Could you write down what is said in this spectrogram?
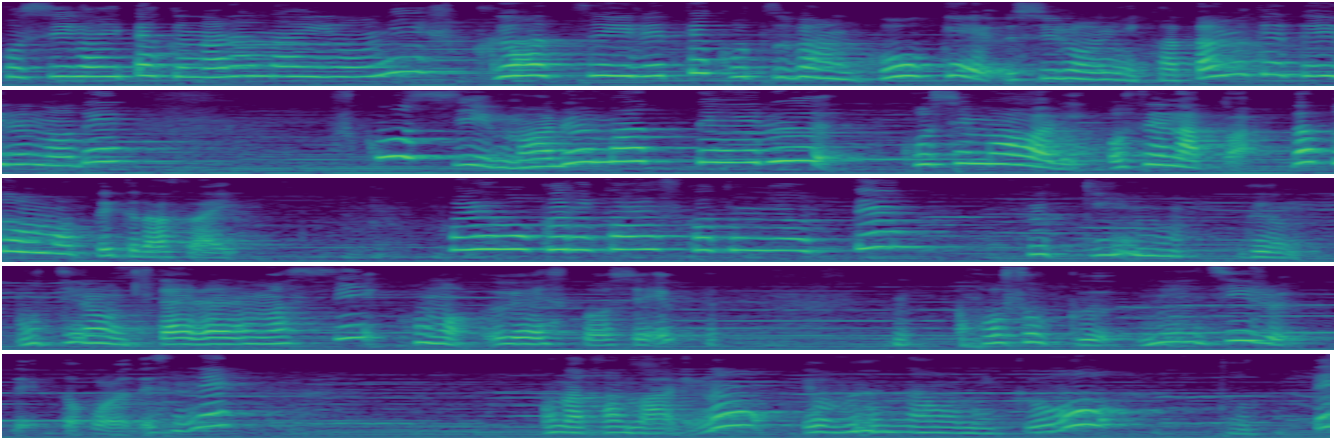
腰が痛くならないように腹圧入れて骨盤後傾後ろに傾けているので少し丸まっている腰回りお背中だと思ってください。これを繰り返すことによって腹筋群もちろん鍛えられますしこのウエストシェイプ細くねじるっていうところですね。お腹周りの余分なお肉を取って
